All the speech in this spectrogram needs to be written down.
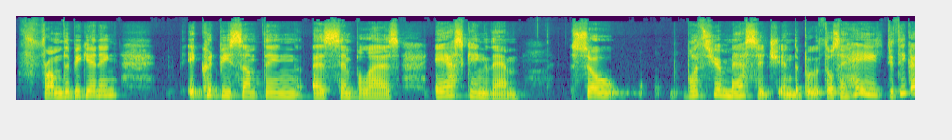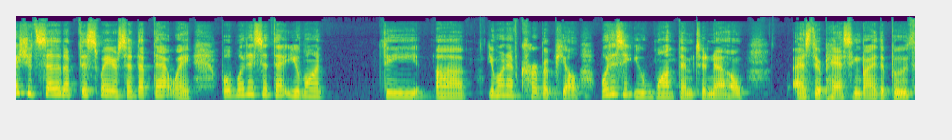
from the beginning. It could be something as simple as asking them, so what's your message in the booth? They'll say, hey, do you think I should set it up this way or set it up that way? Well, what is it that you want the uh, you want to have curb appeal. What is it you want them to know? As they're passing by the booth.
